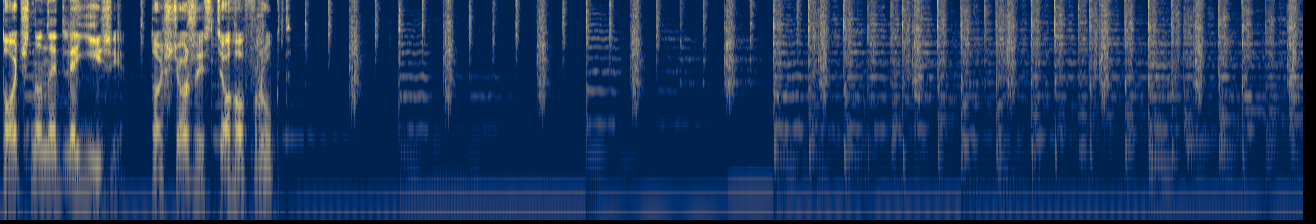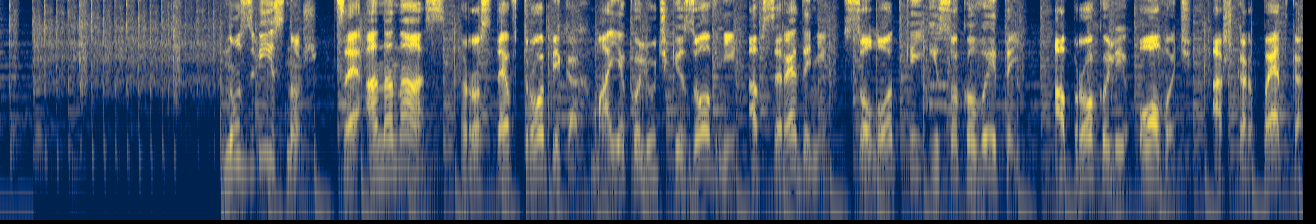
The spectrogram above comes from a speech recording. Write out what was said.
точно не для їжі. То що ж із цього фрукт? Ну, звісно ж, це ананас. Росте в тропіках, має колючки зовні, а всередині солодкий і соковитий. А броколі овоч, а шкарпетка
